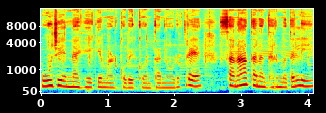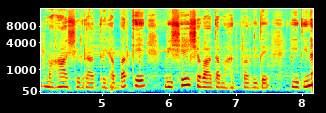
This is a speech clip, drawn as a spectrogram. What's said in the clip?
ಪೂಜೆಯನ್ನು ಹೇಗೆ ಮಾಡ್ಕೋಬೇಕು ಅಂತ ನೋಡಿದ್ರೆ ಸನಾತನ ಧರ್ಮದಲ್ಲಿ ಮಹಾಶಿವರಾತ್ರಿ ಹಬ್ಬಕ್ಕೆ ವಿಶೇಷವಾದ ಮಹತ್ವವಿದೆ. ಈ ದಿನ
